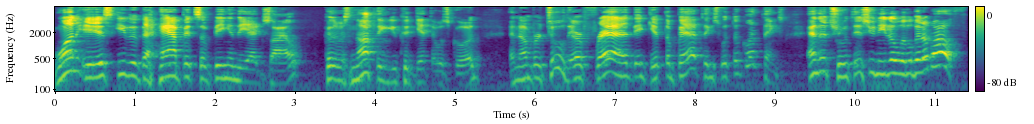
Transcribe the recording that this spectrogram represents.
One is either the habits of being in the exile, because there was nothing you could get that was good. And number two, they're afraid they get the bad things with the good things. And the truth is, you need a little bit of both.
